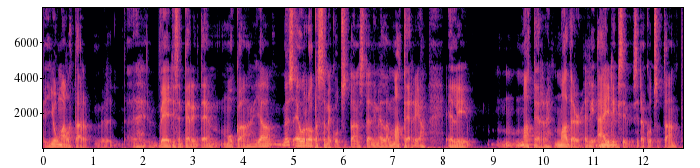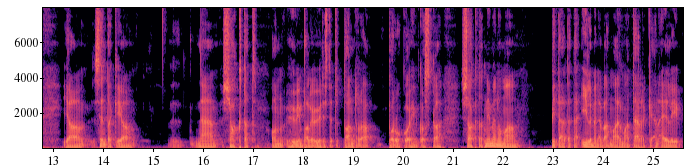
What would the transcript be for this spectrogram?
jumalatar eh, veedisen perinteen mukaan. Ja myös Euroopassa me kutsutaan sitä nimellä materia, eli mater, mother, eli mm. äidiksi mm. sitä kutsutaan. Ja sen takia eh, nämä shaktat on hyvin paljon yhdistetty tantra-porukoihin, koska shaktat nimenomaan pitää tätä ilmenevää maailmaa tärkeänä, eli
